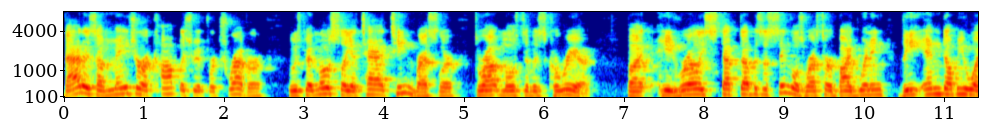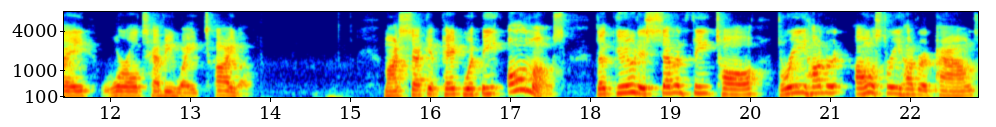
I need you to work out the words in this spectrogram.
That is a major accomplishment for Trevor, who's been mostly a tag team wrestler throughout most of his career. But he really stepped up as a singles wrestler by winning the NWA World Heavyweight title. My second pick would be Omos. The dude is seven feet tall, 300, almost 300 pounds.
